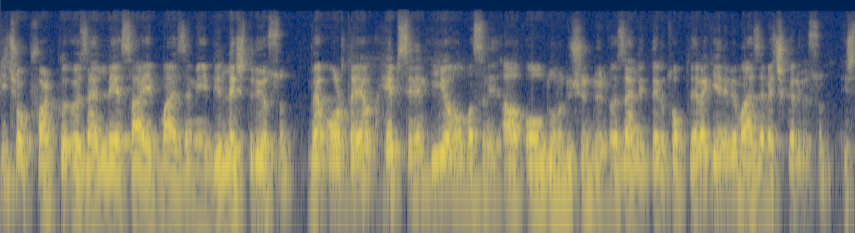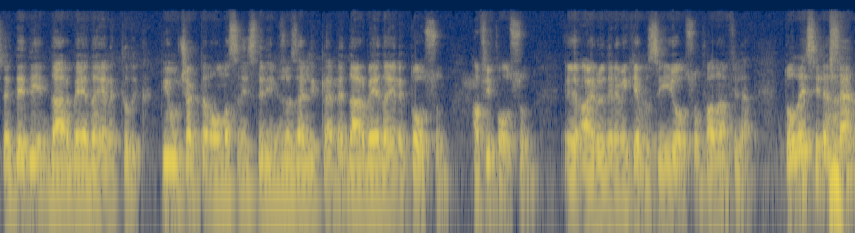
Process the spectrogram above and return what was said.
Birçok farklı özelliğe sahip malzemeyi birleştiriyorsun ve ortaya hepsinin iyi olmasını olduğunu düşündüğün özellikleri toplayarak yeni bir malzeme çıkarıyorsun. İşte dediğin darbeye dayanıklılık. Bir uçaktan olmasını istediğimiz özellikler ne? Darbeye dayanıklı olsun, hafif olsun, e, aerodinamik yapısı iyi olsun falan filan. Dolayısıyla sen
